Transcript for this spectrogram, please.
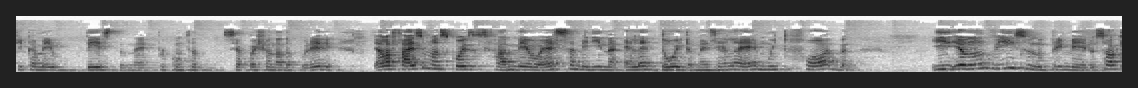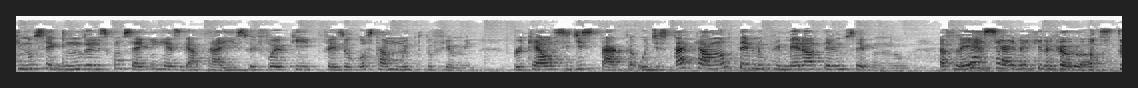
fica meio besta, né? Por conta de ser apaixonada por ele. Ela faz umas coisas e fala, meu, essa menina, ela é doida, mas ela é muito foda. E eu não vi isso no primeiro, só que no segundo eles conseguem resgatar isso e foi o que fez eu gostar muito do filme. Porque ela se destaca. O destaque que ela não teve no primeiro, ela teve no segundo. Eu falei, essa é a Arlequina que eu gosto.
